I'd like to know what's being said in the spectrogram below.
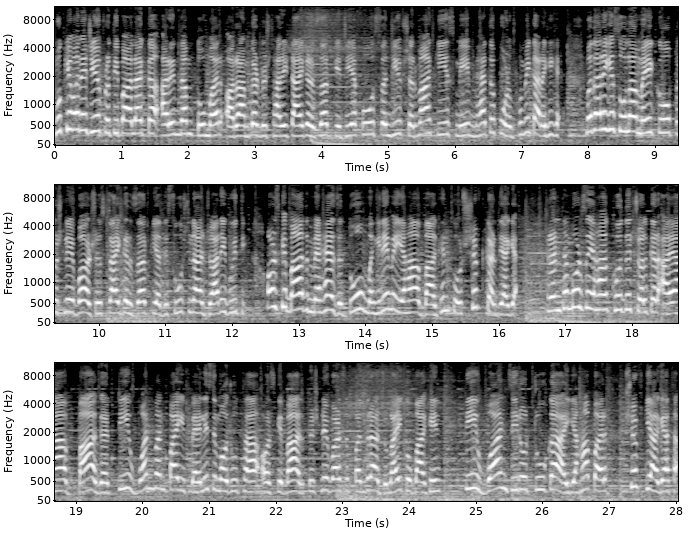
मुख्य वन्य जीव प्रतिपालक अरिंदम तोमर और रामगढ़ विषधारी टाइगर रिज़र्व के डीएफओ संजीव शर्मा की इसमें महत्वपूर्ण भूमिका रही है। बता दें कि 16 मई को पिछले वर्ष इस टाइगर रिज़र्व की अधिसूचना जारी हुई थी और उसके बाद महज दो महीने में यहाँ बाघिन को शिफ्ट कर दिया गया। रणथंभौर से यहाँ खुद चलकर आया बाघ टी वन वन फाइव पहले से मौजूद था और उसके बाद पिछले वर्ष 15 जुलाई को बाघिन टी वन ज़ीरो टू का यहाँ पर शिफ्ट किया गया था।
